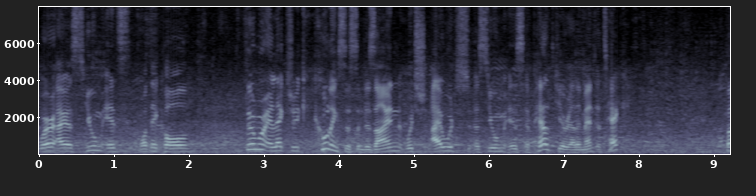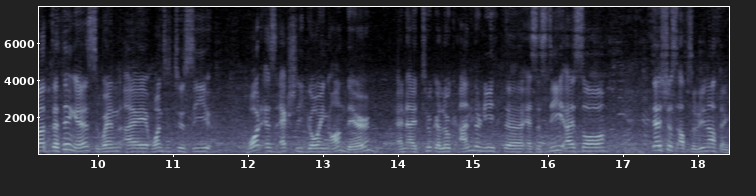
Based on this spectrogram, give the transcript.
where I assume it's what they call thermoelectric cooling system design, which I would assume is a Peltier element, a TEC. But the thing is, when I wanted to see what is actually going on there, and I took a look underneath the SSD, I saw there's just absolutely nothing.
